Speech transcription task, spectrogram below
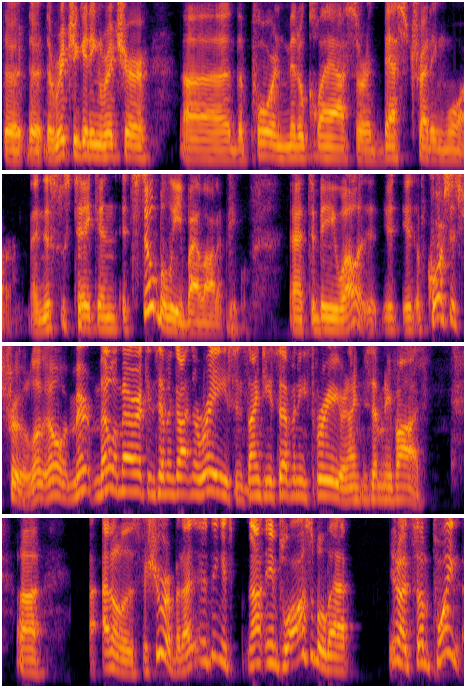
the the, the rich are getting richer. Uh, the poor and middle class are at best treading water. And this was taken. It's still believed by a lot of people uh, to be well. It, it, it, of course, it's true. Look, oh, middle Americans haven't gotten a raise since 1973 or 1975. I don't know this for sure, but I, think it's not implausible that you know at some point,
